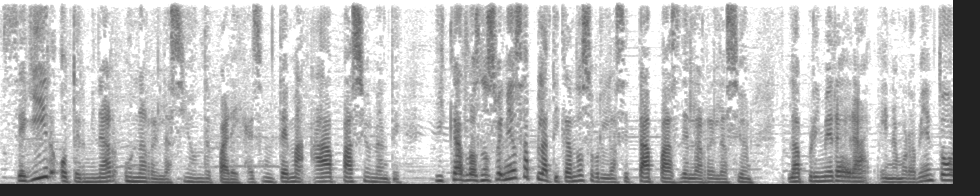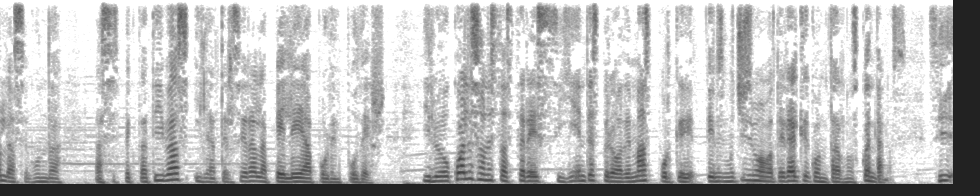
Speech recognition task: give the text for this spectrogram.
seguir o terminar una relación de pareja. Es un tema apasionante. Y Carlos, nos venías a platicando sobre las etapas de la relación. La primera era enamoramiento, la segunda las expectativas y la tercera la pelea por el poder. Y luego, ¿cuáles son estas tres siguientes? Pero además, porque tienes muchísimo material que contarnos. Cuéntanos. Sí,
